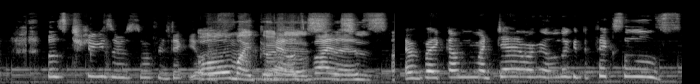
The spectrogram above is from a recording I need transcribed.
Those trees are so ridiculous. Oh my goodness! Okay, let's buy this this. is. Everybody come to my den. We're gonna look at the pixels.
